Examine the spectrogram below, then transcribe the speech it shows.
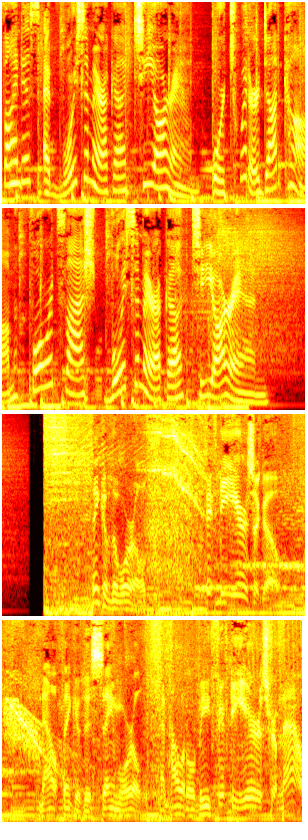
Find us at VoiceAmericaTRN or twitter.com forward slash VoiceAmericaTRN. Think of the world 50 years ago. Now think of this same world and how it'll be 50 years from now.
